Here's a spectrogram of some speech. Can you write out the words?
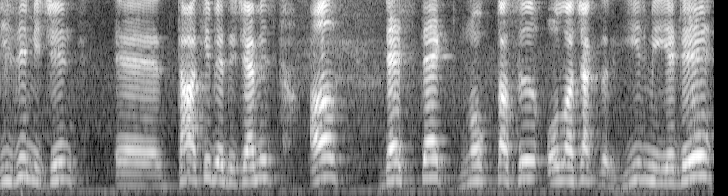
bizim için e, takip edeceğimiz alt destek noktası olacaktır. 27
